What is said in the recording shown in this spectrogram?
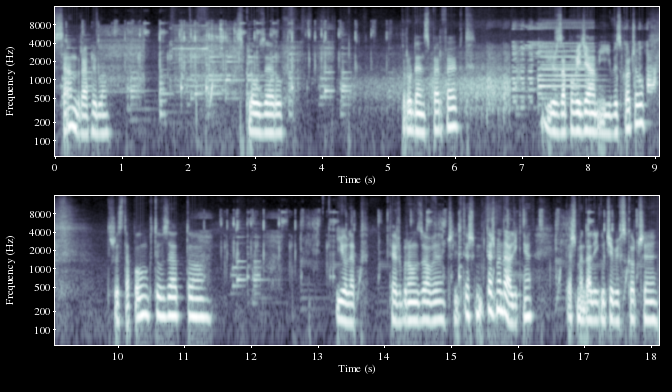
Sandra chyba z closerów. Prudence Perfect. Już zapowiedziałem i wyskoczył. 300 punktów za to. Julep też brązowy, czyli też, też medalik, nie? Też medalik u ciebie wskoczy.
